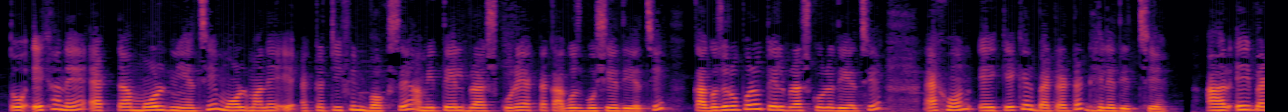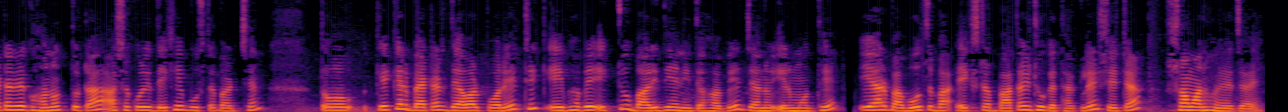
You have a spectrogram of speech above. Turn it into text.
তো এখানে একটা মোল্ড নিয়েছি। মোল্ড মানে একটা টিফিন বক্সে আমি তেল ব্রাশ করে একটা কাগজ বসিয়ে দিয়েছি। কাগজের উপরেও তেল ব্রাশ করে দিয়েছি। এখন এই কেকের ব্যাটারটা ঢেলে দিচ্ছি। আর এই ব্যাটারের ঘনত্বটা আশা করি দেখে বুঝতে পারছেন। তো কেকের ব্যাটার দেওয়ার পরে ঠিক এইভাবে একটু বাড়ি দিয়ে নিতে হবে যেন এর মধ্যে এয়ার বাবলস বা এক্সট্রা বাতাস ঢুকে থাকলে সেটা সমান হয়ে যায়।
